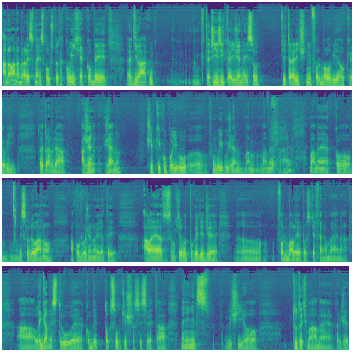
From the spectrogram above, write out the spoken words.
Ano, a nabrali jsme i spoustu takových jakoby diváků, kteří říkají, že nejsou ti tradiční fotbaloví a hokejoví. To je pravda. A žen, žen šipky ku podivu eh, fungují u žen. Máme, máme jako vysledováno a podloženo i daty. Ale já jsem chtěl odpovědět, že uh, fotbal je prostě fenomén a, a Liga mistrů je jakoby top soutěž asi světa. Není nic vyššího. Tu teď máme, takže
